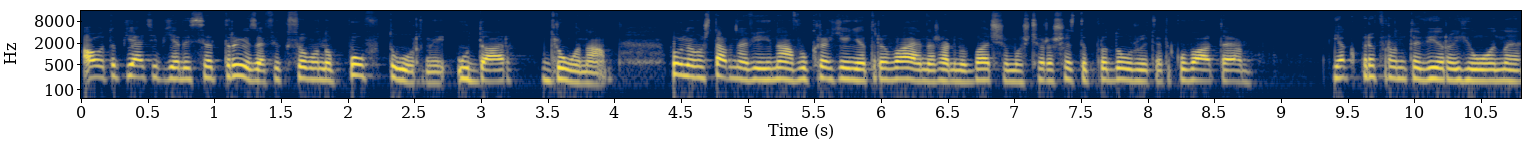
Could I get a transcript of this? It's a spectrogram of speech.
А от о 5.53 зафіксовано повторний удар дрона. Повномасштабна війна в Україні триває. На жаль, ми бачимо, що рашисти продовжують атакувати. Як прифронтові регіони,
